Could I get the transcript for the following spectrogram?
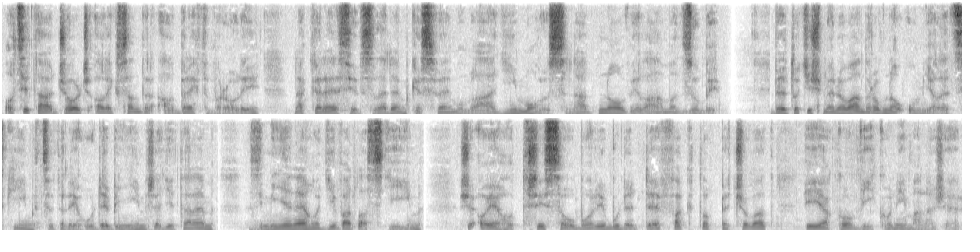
ocitá George Alexander Albrecht v roli, na které si vzhledem ke svému mládí mohl snadno vylámat zuby. Byl totiž jmenován rovnou uměleckým, chcete-li hudebním ředitelem zmíněného divadla s tím, že o jeho tři soubory bude de facto pečovat i jako výkonný manažer.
